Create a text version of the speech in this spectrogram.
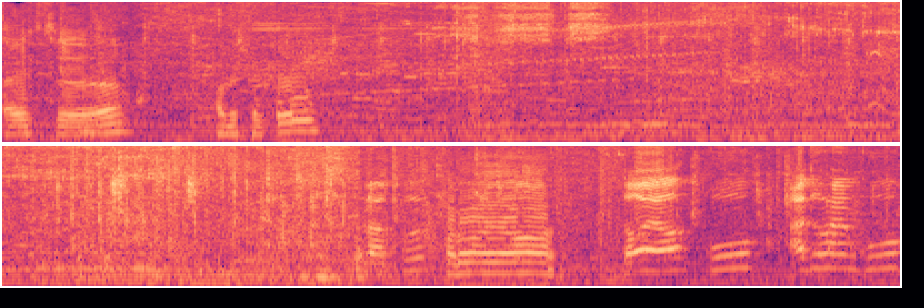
나이스. 바로 좋고. 콜라프 털어요. 넣어요. 고. 아주 화염 고.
